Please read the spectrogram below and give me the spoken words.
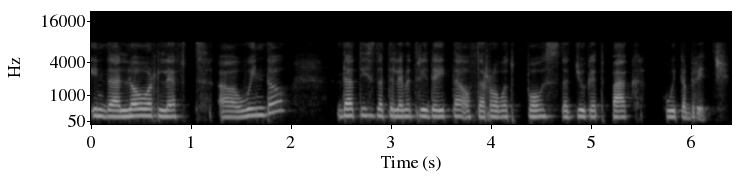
in the lower left uh, window, that is the telemetry data of the robot pose that you get back with the bridge.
